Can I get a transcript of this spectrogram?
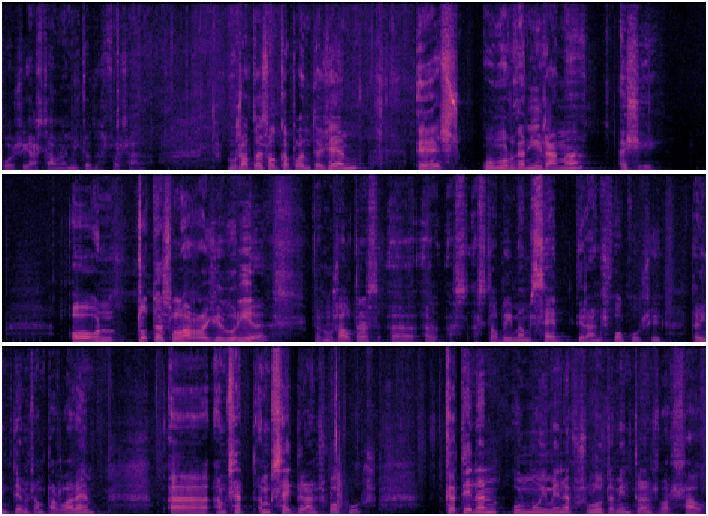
doncs, ja està una mica desfasada. Nosaltres el que plantegem és un organigrama així, on totes les regidories, que nosaltres eh, establim amb set grans focus, si tenim temps en parlarem, eh, amb, set, amb set grans focus, que tenen un moviment absolutament transversal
